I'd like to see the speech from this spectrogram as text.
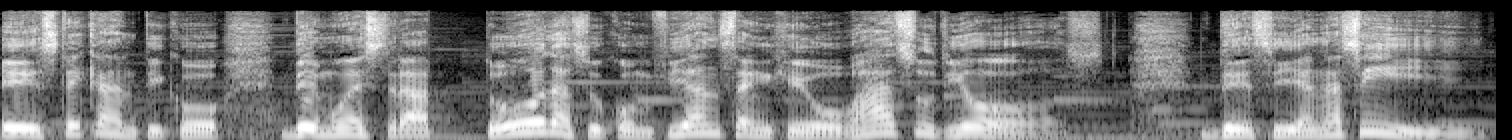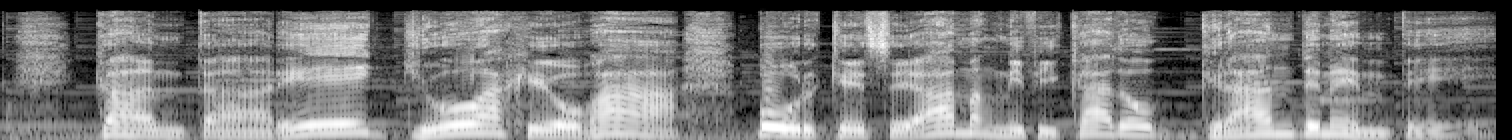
Este cántico demuestra toda su confianza en Jehová su Dios. Decían así, Cantaré yo a Jehová, porque se ha magnificado grandemente.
